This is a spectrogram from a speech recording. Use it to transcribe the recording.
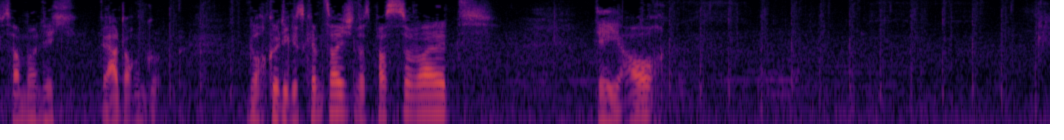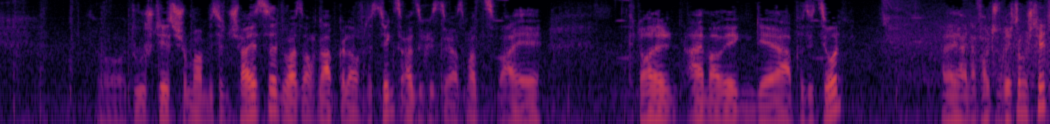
Das haben wir nicht. Wer hat auch ein noch gültiges Kennzeichen? Das passt soweit. Der hier auch. So, du stehst schon mal ein bisschen scheiße. Du hast auch ein abgelaufenes Dings. Also kriegst du erstmal zwei Knollen. Einmal wegen der Position. Weil er ja in der falschen Richtung steht.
